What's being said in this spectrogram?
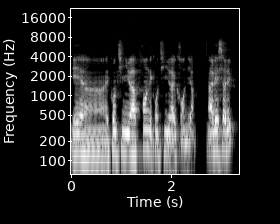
et, et continue à apprendre et continue à grandir. Allez, salut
